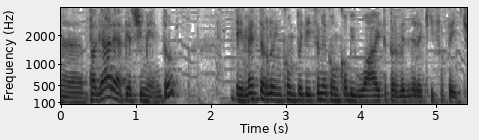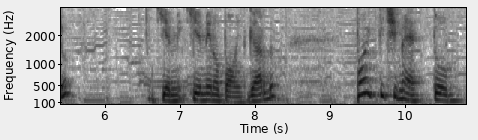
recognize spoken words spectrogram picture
eh, pagare a piacimento e metterlo in competizione con Kobe White per vedere chi fa peggio, chi è, chi è meno point guard. Poi ti ci metto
